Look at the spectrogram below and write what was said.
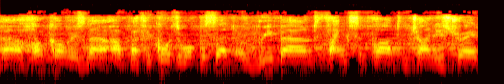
uh, Hong Kong is now up by three quarters of one percent, a rebound thanks in part to the Chinese trade,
